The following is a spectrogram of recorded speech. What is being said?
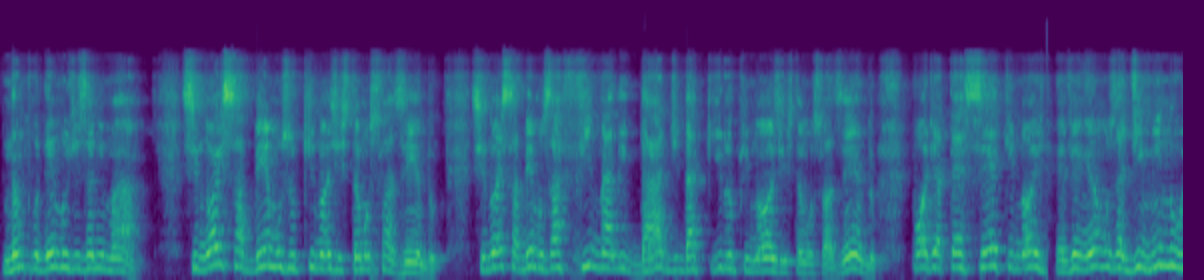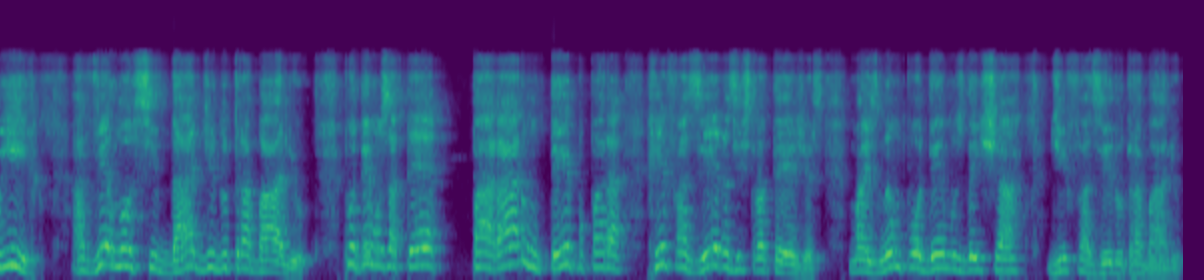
não podemos desanimar. Se nós sabemos o que nós estamos fazendo, se nós sabemos a finalidade daquilo que nós estamos fazendo, pode até ser que nós venhamos a diminuir a velocidade do trabalho. Podemos até parar um tempo para refazer as estratégias, mas não podemos deixar de fazer o trabalho.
